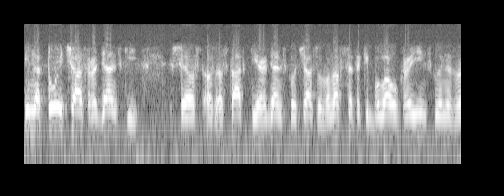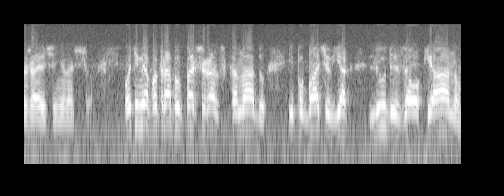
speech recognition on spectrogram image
і на той час радянський, ще ос- ос- остатки радянського часу, вона все-таки була українською, незважаючи ні на що. Потім я потрапив перший раз в Канаду і побачив, як люди за океаном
